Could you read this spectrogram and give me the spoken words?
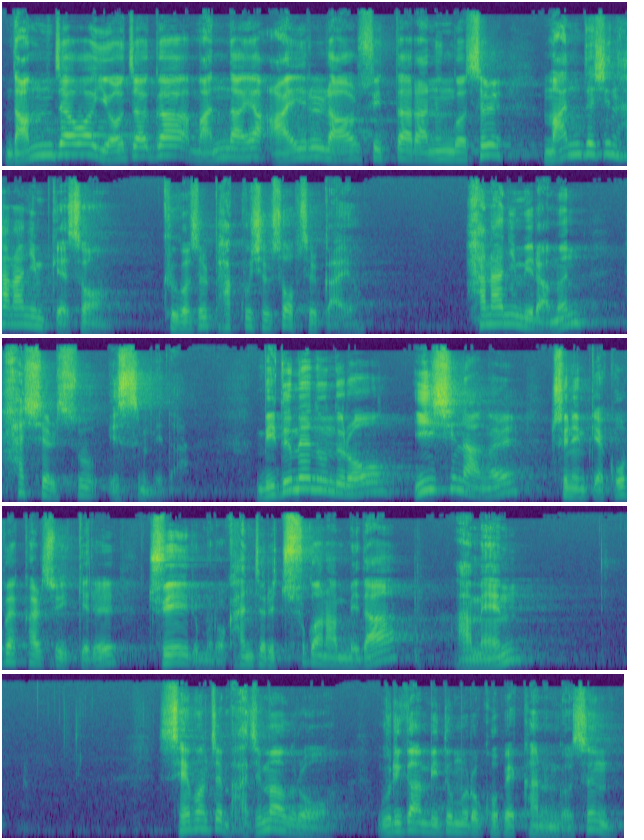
남자와 여자가 만나야 아이를 낳을 수 있다라는 것을 만드신 하나님께서 그것을 바꾸실 수 없을까요? 하나님이라면 하실 수 있습니다. 믿음의 눈으로 이 신앙을 주님께 고백할 수 있기를 주의 이름으로 간절히 축원합니다. 아멘. 세 번째 마지막으로 우리가 믿음으로 고백하는 것은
